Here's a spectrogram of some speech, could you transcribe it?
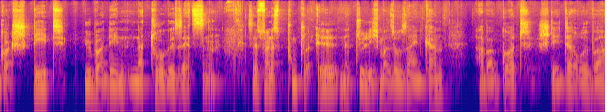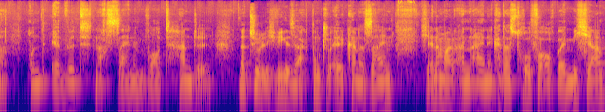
Gott steht über den Naturgesetzen. Selbst wenn es punktuell natürlich mal so sein kann, aber Gott steht darüber und er wird nach seinem Wort handeln. Natürlich, wie gesagt, punktuell kann das sein. Ich erinnere mal an eine Katastrophe auch bei Micha.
